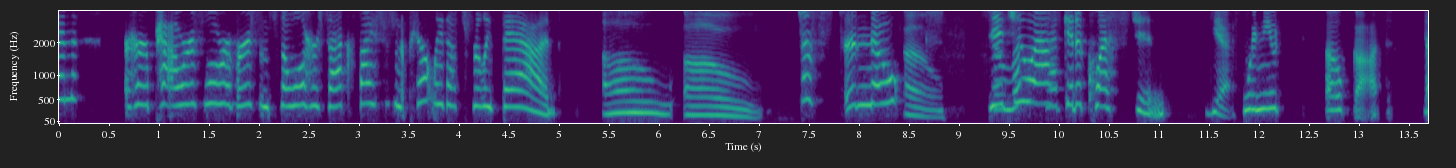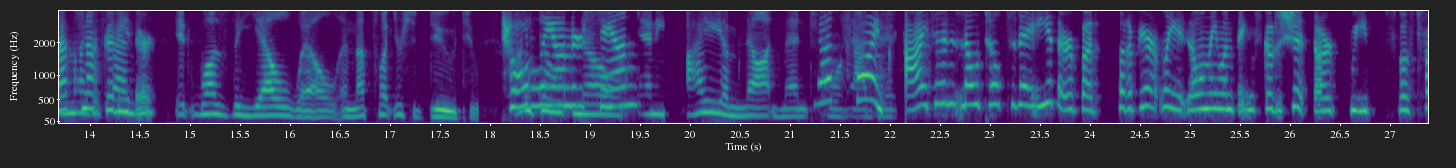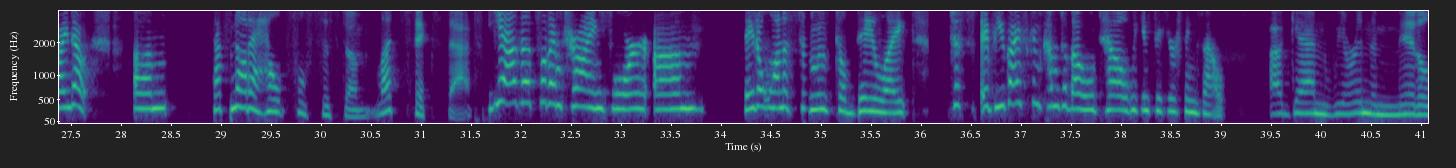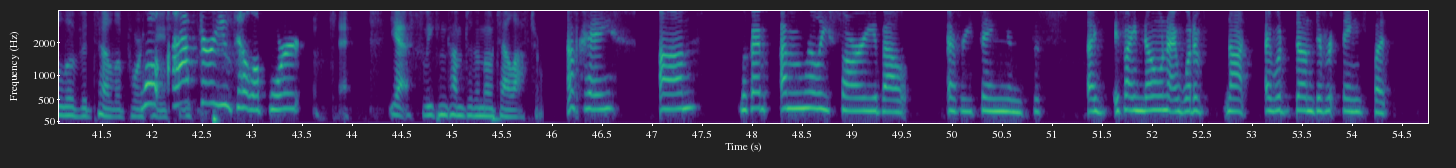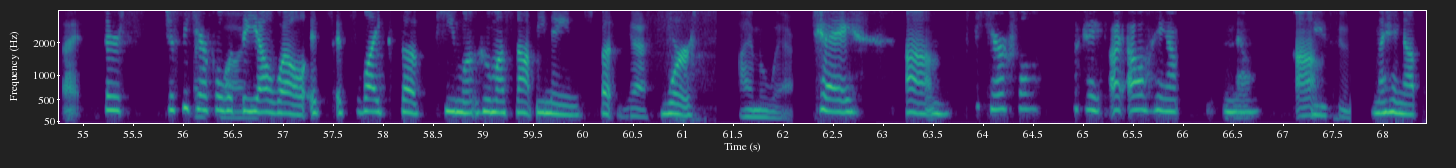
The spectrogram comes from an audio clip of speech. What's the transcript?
her powers will reverse, and so will her sacrifices. And apparently, that's really bad. Oh, oh, Just a note. oh. So Did you ask it a question Yes. when you? Oh God, that's not good either. It was the yell well, and that's what you should do to. Totally I don't know understand. Any, I am not meant That's fine. I didn't know till today either, but but apparently only when things go to shit are we supposed to find out. Um, That's not a helpful system. Let's fix that. yeah, that's what I'm trying for. Um, they don't want us to move till daylight. Just if you guys can come to the hotel, we can figure things out. Again, we're in the middle of a teleportation. Well, after you teleport, Okay. Yes, we can come to the motel after. okay. Um, look, I'm I'm really sorry about everything and this. I if I known, I would have not. I would have done different things, but uh, there's just be careful with the yell well. It's it's like the he mu- who must not be named, but Yes. worse. I'm aware. Okay. Um, just be careful. Okay, I, I'll hang up now. See Um, you soon. and I hang up.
